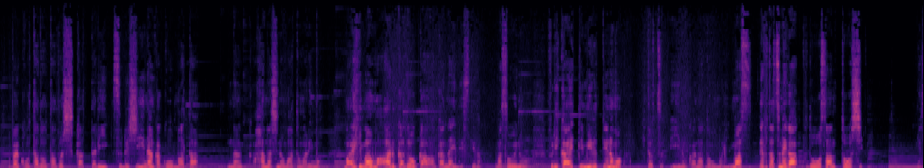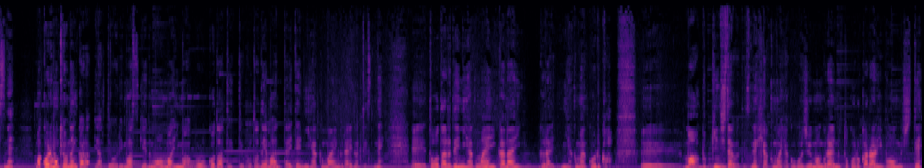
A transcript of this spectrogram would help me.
やっぱりこうたどたどしかったりするしなんかこうまたなんか話のまとまりも、まあ、今もあるかどうかは分かんないですけど、まあ、そういうのを振り返ってみるっていうのも一ついいのかなと思います。で2つ目が不動産投資ですね。まあ、これも去年からやっておりますけれども、まあ、今はボロ戸建てということで、まあ、大体200万円ぐらいのですね、えー、トータルで200万円いかないぐらい200万円超えるか、えー、まあ物件自体はですね100万150万ぐらいのところからリフォームして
